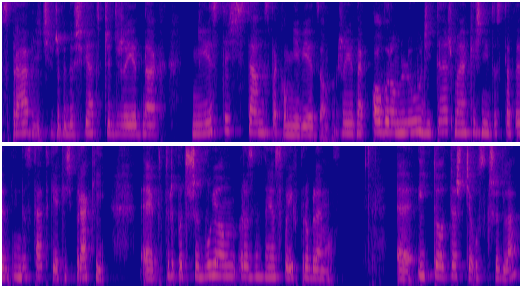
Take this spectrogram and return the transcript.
sprawdzić, żeby doświadczyć, że jednak nie jesteś sam z taką niewiedzą, że jednak ogrom ludzi też ma jakieś niedostatki, jakieś braki, e, które potrzebują rozwiązania swoich problemów. E, I to też cię uskrzydla,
